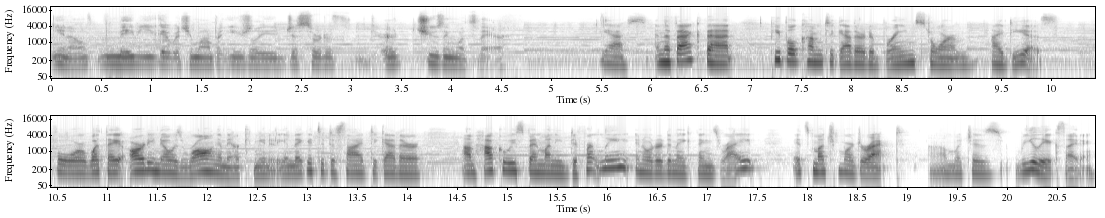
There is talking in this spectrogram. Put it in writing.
you know, maybe you get what you want, but usually just sort of are choosing what's there. Yes. And the fact that people come together to brainstorm ideas for what they already know is wrong in their community and they get to decide together um, how can we spend money differently in order to make things right? It's much more direct, um, which is really exciting.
